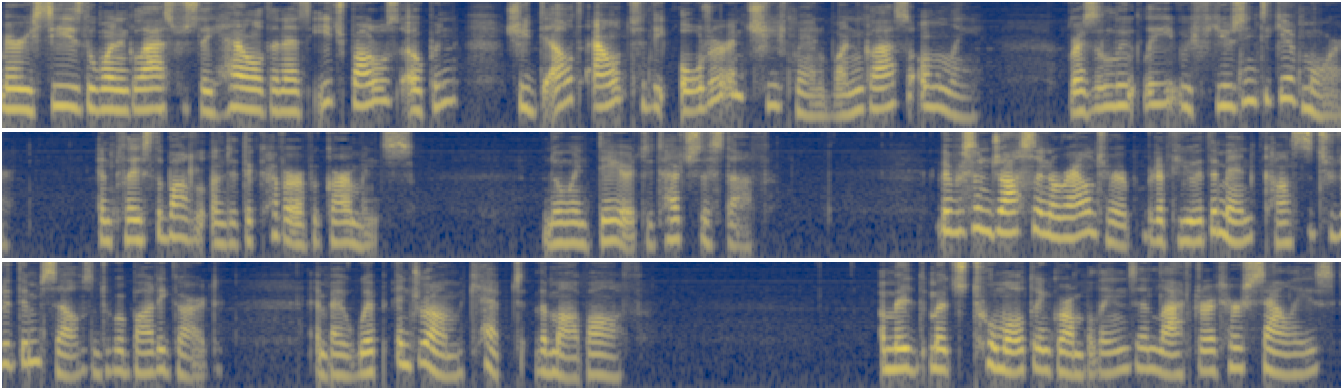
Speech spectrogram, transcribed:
Mary seized the one glass which they held, and as each bottle was opened, she dealt out to the older and chief man one glass only, resolutely refusing to give more, and placed the bottle under the cover of her garments. No one dared to touch the stuff. There was some jostling around her, but a few of the men constituted themselves into a bodyguard, and by whip and drum kept the mob off. Amid much tumult and grumblings and laughter at her sallies,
